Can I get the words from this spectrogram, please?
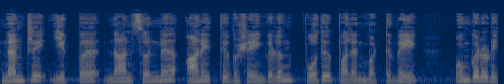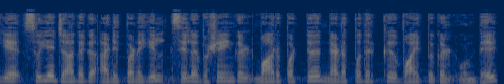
நன்றி இப்ப நான் சொன்ன அனைத்து விஷயங்களும் பொது பலன் மட்டுமே. உங்களுடைய சுய ஜாதக அடிப்படையில் சில விஷயங்கள் மாறுபட்டு நடப்பதற்கு வாய்ப்புகள் உண்டு.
